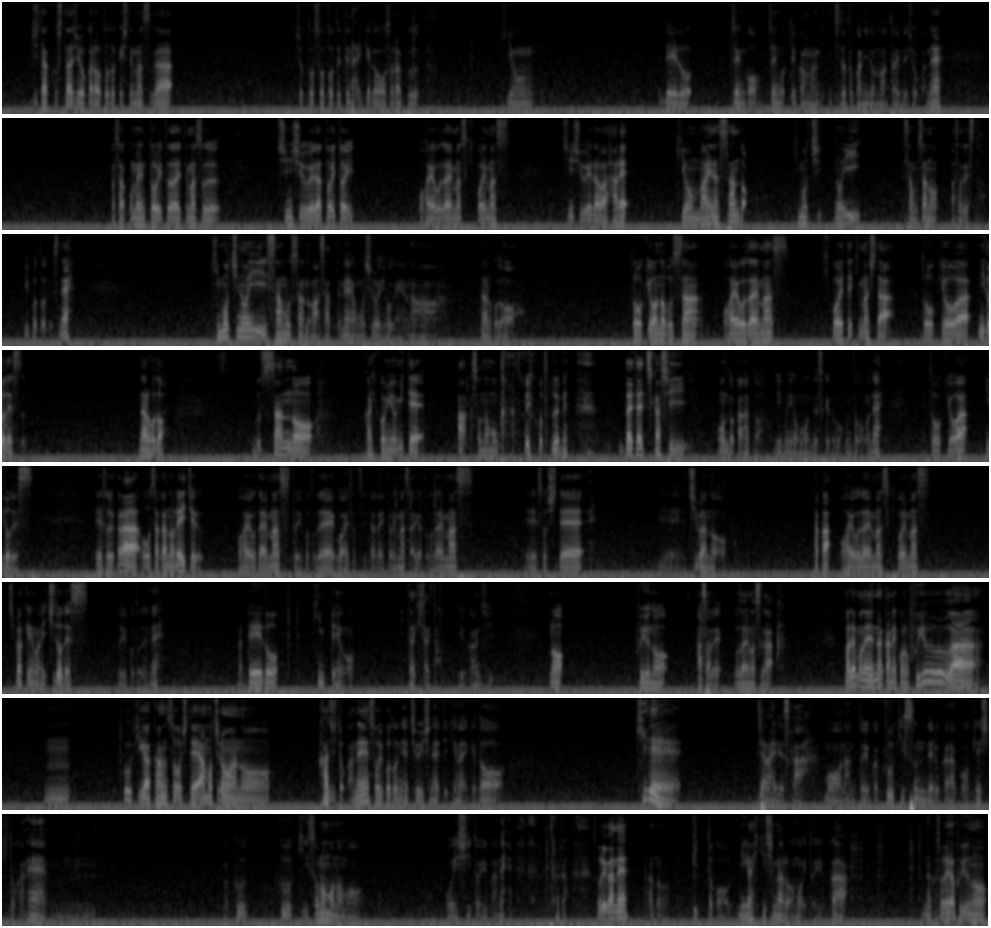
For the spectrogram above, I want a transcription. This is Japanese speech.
自宅スタジオからお届けしてますがちょっと外出てないけどおそらく気温0度前後？前後っていうかまあ1度とか2度のあたりでしょうかね。朝コメントをいただいてます。信州上田トイトイ。おはようございます。聞こえます。信州上田は晴れ。気温マイナス3度。気持ちのいい寒さの朝ですということですね。気持ちのいい寒さの朝ってね、面白い表現やな。なるほど。東京の物産、おはようございます。聞こえてきました。東京は2度です。なるほど。物産の書き込みを見て、あ、そんなもんかなということでね、だいたい近しい温度かなというふうに思うんですけど、僕のとこもね。東京は2度です。えそれから大阪のレイチェル、おはようございますということでご挨拶いただいております。ありがとうございます。えそして、え千葉のタカ、おはようございます。聞こえます。千葉県は1度です。ということでね、まあ、0度近辺を行ったり来たりという感じの冬の朝でございますが、まあでもね、なんかね、この冬は、うん、空気が乾燥して、あ、もちろんあの、火事とかね、そういうことには注意しないといけないけど、綺麗じゃないですか。もうなんというか空気澄んでるからこう景色とかね、うん。まあ、空空気そのものも美味しいというかね。なんかそれがねあのピッとこう身が引き締まる思いというかなんかそれが冬の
